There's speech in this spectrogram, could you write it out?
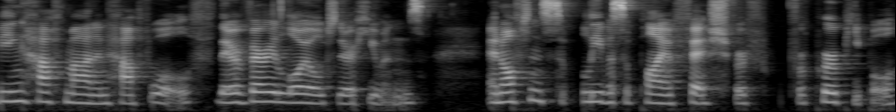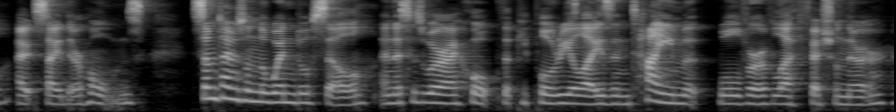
Being half man and half wolf, they are very loyal to their humans, and often leave a supply of fish for, for poor people outside their homes, sometimes on the windowsill, and this is where I hope that people realise in time that Wolver have left fish on their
